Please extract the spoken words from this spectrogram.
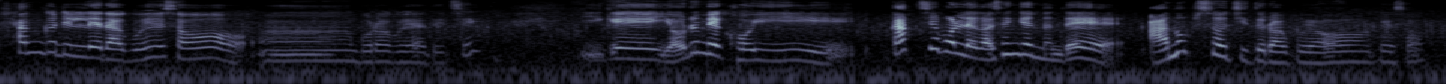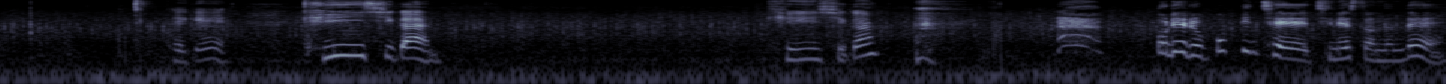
샹그릴레라고 해서 음, 뭐라고 해야 되지? 이게 여름에 거의 깍지벌레가 생겼는데 안 없어지더라고요. 그래서 되게 긴 시간 긴 시간 뿌리를 뽑힌 채 지냈었는데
